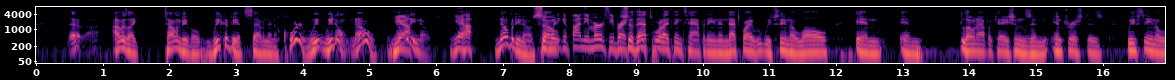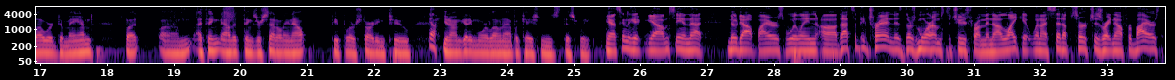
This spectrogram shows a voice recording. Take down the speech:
uh, I was like telling people we could be at seven and a quarter. We we don't know. Yeah. Nobody knows. Yeah. Nobody knows. So Nobody can find the emergency brake. so that's what I think's happening, and that's why we've seen a lull in in loan applications and interest. Is we've seen a lower demand, but um, I think now that things are settling out, people are starting to. Yeah. You know, I'm getting more loan applications this week. Yeah, it's going to get. Yeah, I'm seeing that. No doubt, buyers willing. Uh, that's a big trend. Is there's more homes to choose from, and I like it when I set up searches right now for buyers.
